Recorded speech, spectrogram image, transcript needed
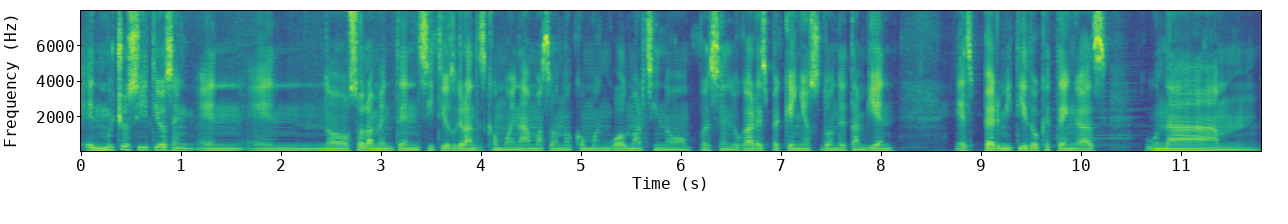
en muchos sitios, en, en, no solamente en sitios grandes como en Amazon o como en Walmart, sino pues en lugares pequeños donde también es permitido que tengas una mm,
